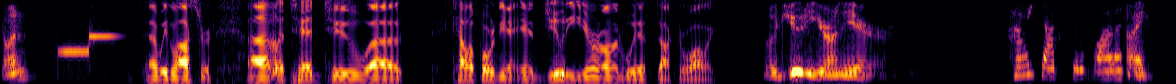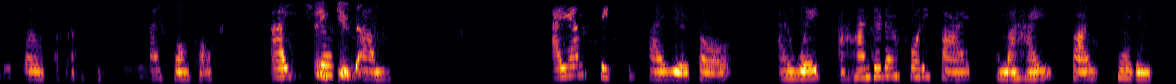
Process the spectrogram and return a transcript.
Gone? Uh, we lost her. Uh, oh. Let's head to uh, California. And Judy, you're on with Dr. Wallach. Oh, Judy, you're on the air. Hi, Dr. Wallach. Hi. Thank you for getting my phone call. I just, Thank you. Um, I am 65 years old. I weigh 145 and my height 5'7".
